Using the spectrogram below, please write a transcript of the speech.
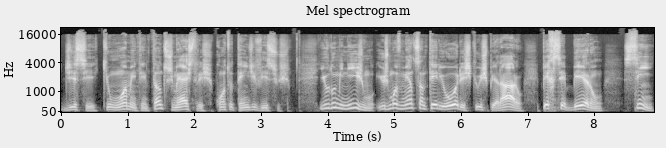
disse que um homem tem tantos mestres quanto tem de vícios. E o dominismo e os movimentos anteriores que o inspiraram perceberam, sim,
